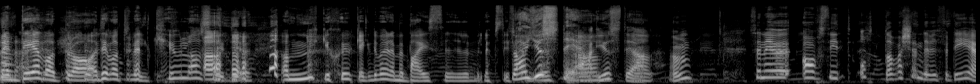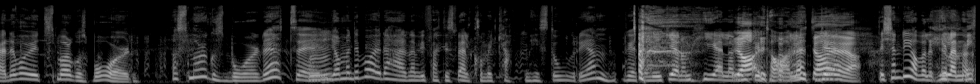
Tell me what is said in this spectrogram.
Men det var ett bra, det var ett väldigt kul avsnitt ju. Ja, mycket sjuka, det var det där med bajs i läppstiften. Ja just det, Ja, just det. Ja. Mm. Sen är avsnitt åtta, vad kände vi för det? Det var ju ett smörgåsbord. Ja, smörgåsbordet. eh, Mm. Ja, men det var ju det här när vi faktiskt väl kom ikapp med historien. Du vet när vi gick igenom hela Ja, 90-talet. ja, ja, ja. Det, kände jag var lite Hela skönt.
